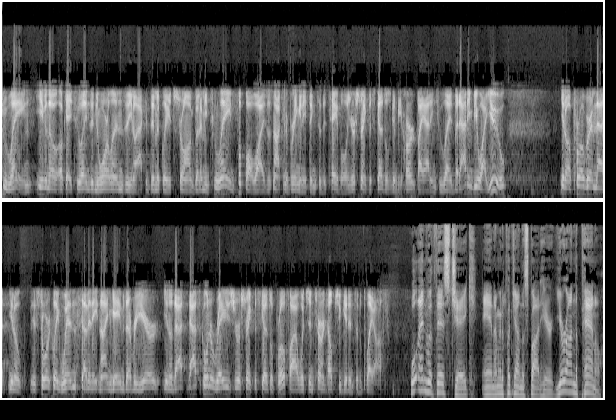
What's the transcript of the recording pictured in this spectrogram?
Tulane, even though okay, Tulane's in New Orleans. You know, academically it's strong, but I mean, Tulane football wise is not going to bring anything to the table. Your strength of schedule is going to be hurt by adding Tulane, but adding BYU you know, a program that, you know, historically wins seven, eight, nine games every year, you know, that that's going to raise your strength of schedule profile, which in turn helps you get into the playoff. We'll end with this, Jake, and I'm going to put you on the spot here. You're on the panel,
